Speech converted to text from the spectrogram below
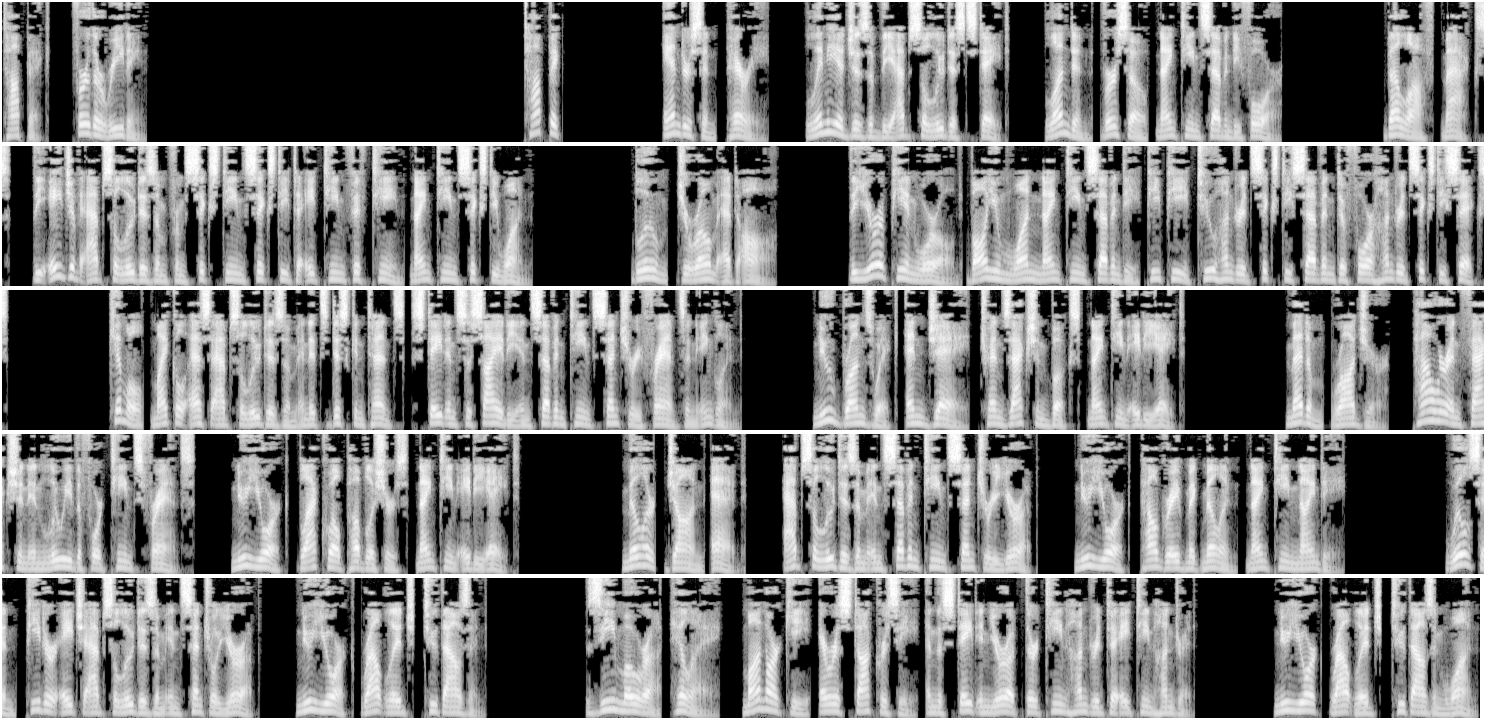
Topic. Further reading Topic. Anderson, Perry. Lineages of the Absolutist State. London, Verso, 1974. Beloff, Max. The Age of Absolutism from 1660 to 1815 1961. Blum, Jerome et al. The European World Volume 1 1970 pp 267 to 466. Kimmel, Michael S. Absolutism and its Discontents, State and Society in Seventeenth-Century France and England. New Brunswick, N.J., Transaction Books, 1988. Mettam, Roger. Power and Faction in Louis XIV's France. New York, Blackwell Publishers, 1988. Miller, John ed. Absolutism in Seventeenth-Century Europe. New York, Palgrave Macmillan, 1990. Wilson, Peter H. Absolutism in Central Europe. New York, Routledge, 2000. Zamora, Hille. Monarchy, Aristocracy, and the State in Europe 1300–1800. New York, Routledge, 2001.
